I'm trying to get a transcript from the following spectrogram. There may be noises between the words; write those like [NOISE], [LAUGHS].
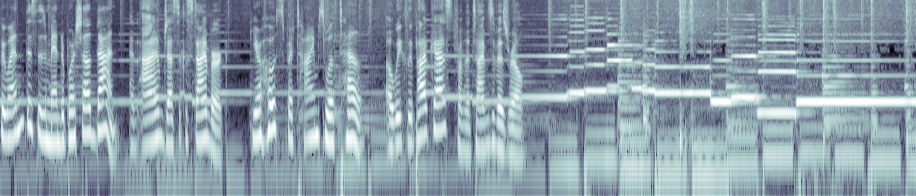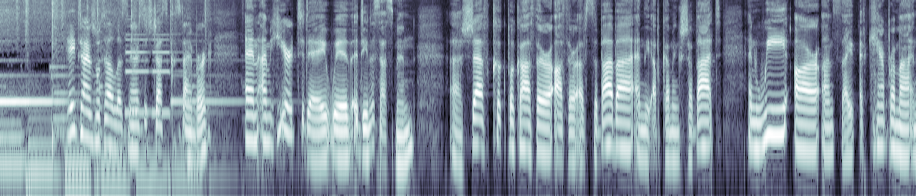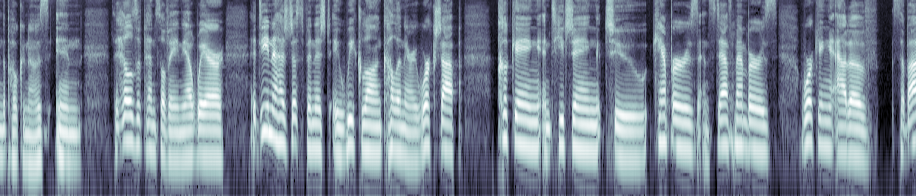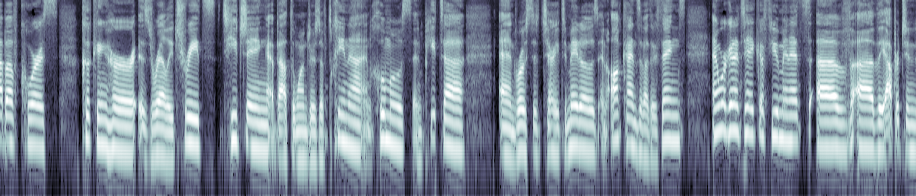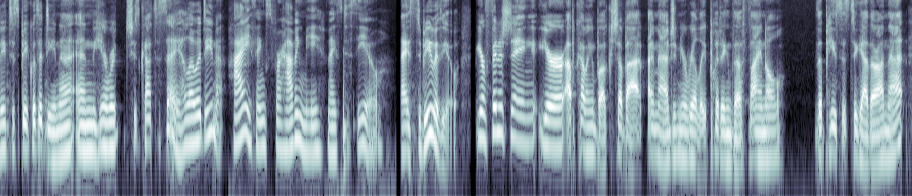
everyone, this is Amanda Borschel Dan, And I'm Jessica Steinberg, your host for Times Will Tell. a weekly podcast from the Times of Israel. Hey, Times Will Tell listeners, it's Jessica Steinberg, and I'm here today with Adeena Sussman, a chef, cookbook author, author of Sababa and the upcoming Shabbat. And we are on site at Camp Ramah in the Poconos in the hills of Pennsylvania, where Adeena has just finished a week long culinary workshop cooking and teaching to campers and staff members, working out of Sababa, of course, cooking her Israeli treats, teaching about the wonders of tchina and hummus and pita and roasted cherry tomatoes and all kinds of other things. And we're going to take a few minutes of uh, the opportunity to speak with Adeena and hear what she's got to say. Hello, Adeena. Hi, thanks for having me. Nice to see you. Nice to be with you. You're finishing your upcoming book, Shabbat. I imagine you're really putting the final the pieces together on that.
